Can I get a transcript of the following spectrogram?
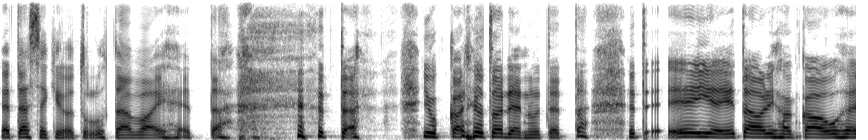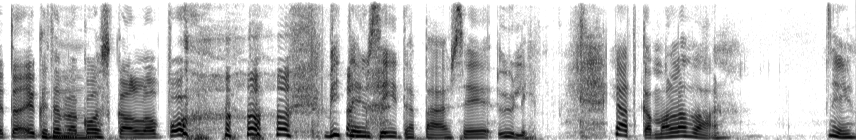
ja tässäkin on tullut tämä vaihe, että, että Jukka on jo todennut, että, että ei, ei, tämä on ihan kauheata, eikö tämä mm. koskaan lopu. Miten siitä pääsee yli? Jatkamalla vaan. Niin,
